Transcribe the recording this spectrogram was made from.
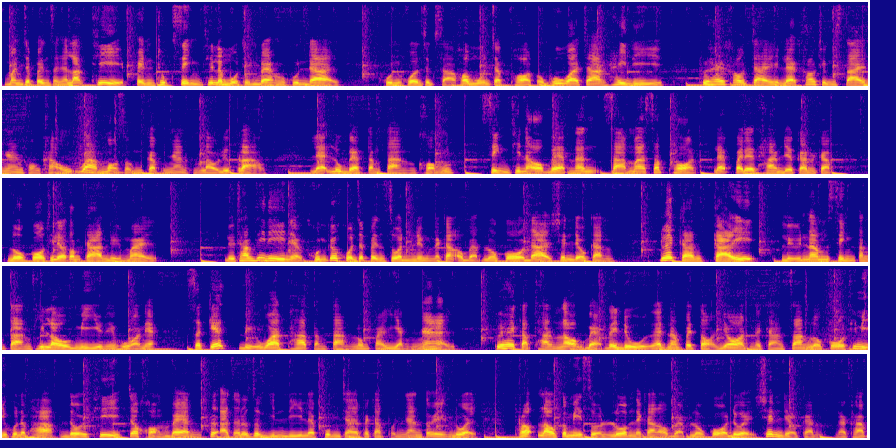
มันจะเป็นสัญลักษณ์ที่เป็นทุกสิ่งที่ระบุถึงแบรนด์ของคุณได้ คุณควรศึกษาข้อมูลจาก port ของผู้ว่าจ้างให้ดี เพื่อให้เข้าใจและเข้าถึงสไตล์งานของเขาว่าเหมาะสมกับงานของเราหรือเปล่า และรูปแบบต่างๆ ของสิ่งที่นักออกแบบนั้นสามารถ support และไปในทางเดียวกันกับโลโก้ที่เราต้องการหรือไม่ หรือทางที่ดีเนี่ยคุณก็ควรจะเป็นส่วนหนึ่งในการออกแบบโลโก้ได้เช่นเดียวกัน ด้วยการไกด์หรือนำสิ่งต่างๆ ที่เรามีอยู่ในหัวเนี่ยสเก็ตหรือวาดภาพต่างๆ ลงไปอย่างง่าย เพื่อให้กับทางนักออกแบบได้ดู และนำไปต่อยอดในการสร้างโลโก้ที่มีคุณภาพ โดยที่เจ้าของแบรนด์ก็อาจจะรู้สึกยินดีและภูมิใจไปกับผลงานตัวเองด้วย เพราะเราก็มีส่วนร่วมในการออกแบบโลโก้ด้วย เช่นเดียวกันนะครับ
